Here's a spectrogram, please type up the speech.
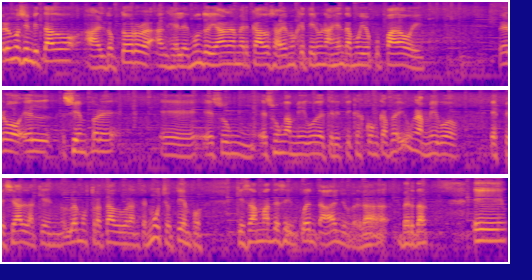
Pero hemos invitado al doctor Ángel Edmundo Llana Mercado, sabemos que tiene una agenda muy ocupada hoy, pero él siempre eh, es, un, es un amigo de Críticas con Café y un amigo especial a quien lo hemos tratado durante mucho tiempo, quizás más de 50 años, ¿verdad? ¿verdad? Eh,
